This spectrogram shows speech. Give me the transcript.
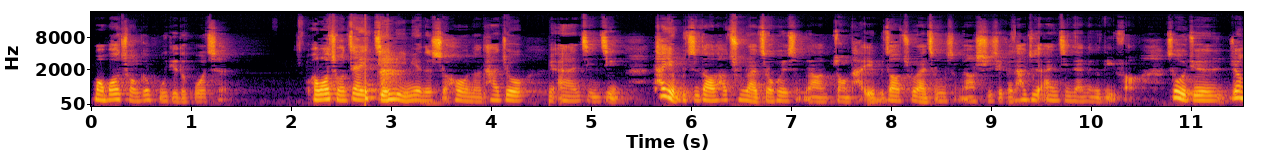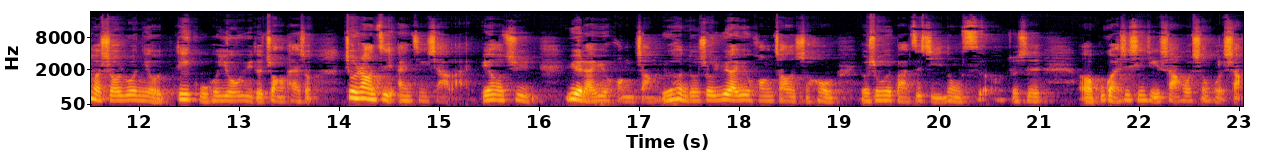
毛毛虫跟蝴蝶的过程。毛毛虫在茧里面的时候呢，它就安安静静。他也不知道他出来之后会什么样的状态，也不知道出来之后什么样的世界，可他就是安静在那个地方。所以我觉得，任何时候如果你有低谷或忧郁的状态的时候，就让自己安静下来，不要去越来越慌张。有很多时候越来越慌张的时候，有时候会把自己弄死了。就是呃，不管是心情上或生活上，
